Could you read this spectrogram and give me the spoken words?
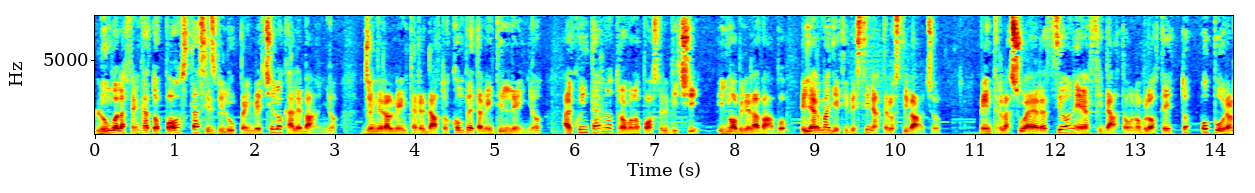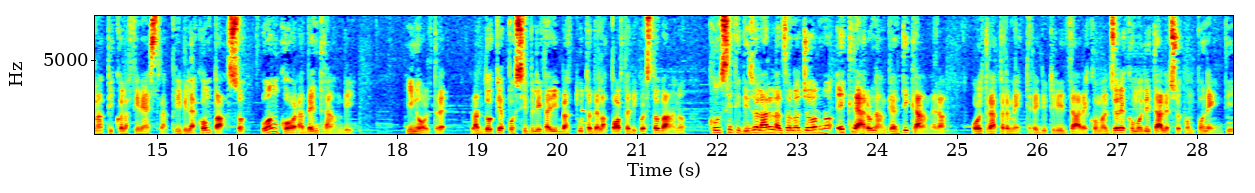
Lungo la fiancata opposta si sviluppa invece il locale bagno, generalmente arredato completamente in legno, al cui interno trovano posto il WC, il mobile lavabo e gli armadietti destinati allo stivaggio, mentre la sua aerazione è affidata a un oblò tetto oppure a una piccola finestra apribile a compasso o ancora ad entrambi. Inoltre, la doppia possibilità di battuta della porta di questo vano consente di isolare la zona giorno e creare un'ampia anticamera, oltre a permettere di utilizzare con maggiore comodità le sue componenti,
